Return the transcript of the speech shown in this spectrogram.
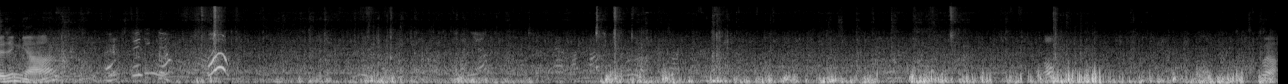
떼징냐? 어? 떼징냐? 어? 아니야? 어? 뭐야?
